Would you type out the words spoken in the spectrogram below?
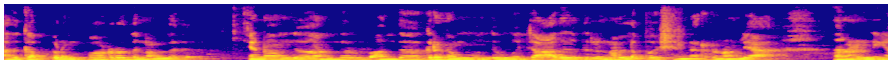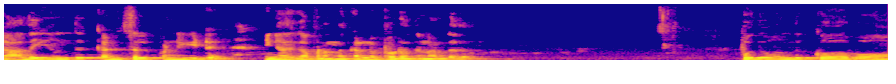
அதுக்கப்புறம் போடுறது நல்லது. ஏன்னா வந்து அந்த அந்த கிரகம் வந்து உங்கள் ஜாதகத்தில் நல்ல பொசிஷனில் இருக்கணும் இல்லையா? அதனால் நீங்கள் அதையும் வந்து கன்சல்ட் பண்ணிக்கிட்டு நீங்கள் அதுக்கப்புறம் அந்த கல்லை போடுறது நல்லது. பொதுவாக வந்து கோபம்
